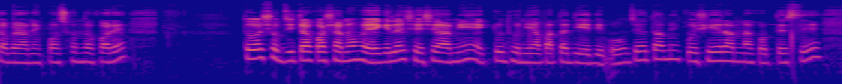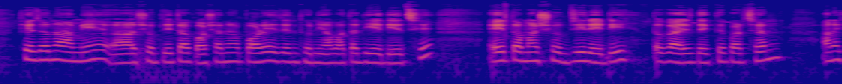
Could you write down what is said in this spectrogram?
সবাই অনেক পছন্দ করে। তো সবজিটা কষানো হয়ে গেলে শেষে আমি একটু ধনিয়া পাতা দিয়ে দিব। যেহেতু আমি কষিয়ে রান্না করতেছি, সেজন্য আমি সবজিটা কষানোর পরে এই যে ধনিয়া পাতা দিয়ে দিয়েছি, এই তো আমার সবজি রেডি তো গাইস দেখতে পাচ্ছেন অনেক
